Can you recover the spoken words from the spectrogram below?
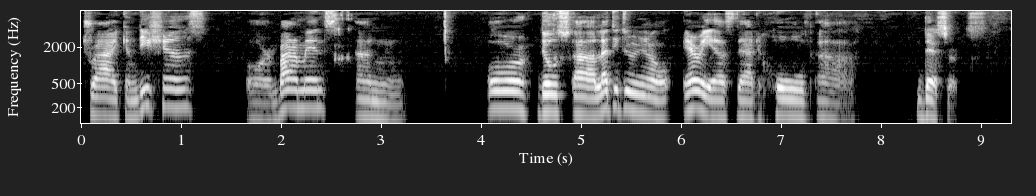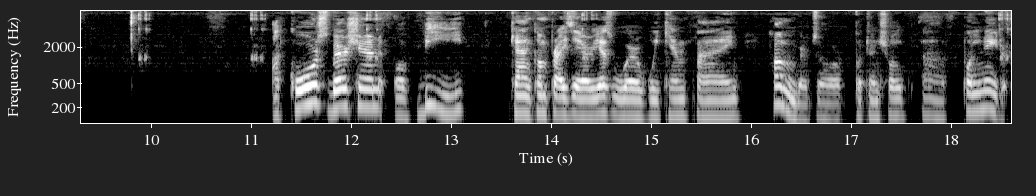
dry conditions or environments and or those uh, latitudinal areas that hold uh, deserts. A coarse version of B can comprise areas where we can find hummingbirds or potential uh, pollinators.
